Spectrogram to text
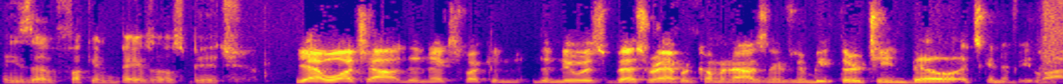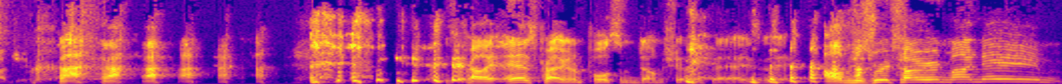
He's a fucking Bezos bitch. Yeah, watch out. The next fucking the newest best rapper coming out, his name's gonna be Thirteen Bill. It's gonna be Logic. It's probably it's probably gonna pull some dumb shit like that. He's like, I'm just retiring my name.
